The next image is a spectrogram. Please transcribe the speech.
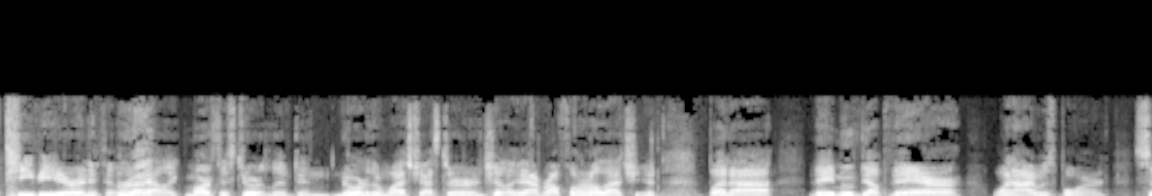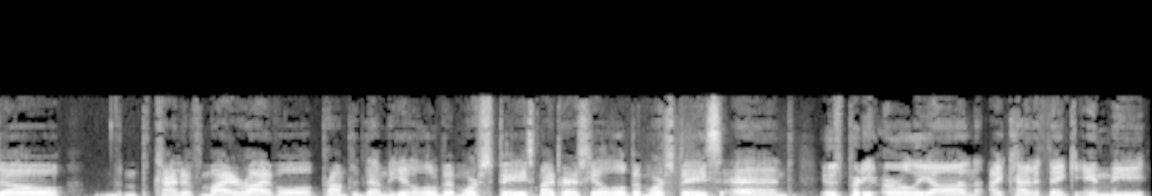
TV or anything like Right. that. Like Martha Stewart lived in northern Westchester and shit like that. Ralph Lauren, all that shit. But uh, they moved up there when I was born, so kind of my arrival prompted them to get a little bit more space. My parents get a little bit more space, and it was pretty early on. I kind of think in the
